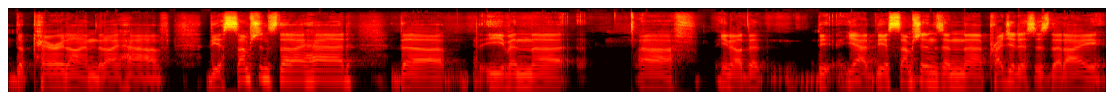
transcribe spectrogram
the paradigm that i have the assumptions that i had the even the uh you know the the yeah the assumptions and the prejudices that i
